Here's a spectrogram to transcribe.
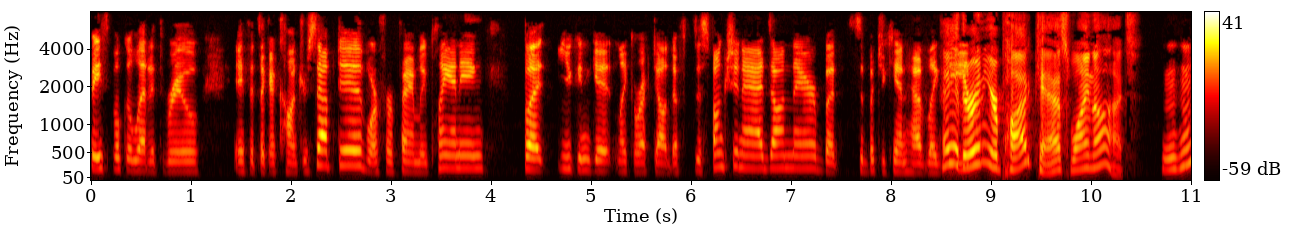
Facebook will let it through if it's like a contraceptive or for family planning. But you can get like erectile dys- dysfunction ads on there, but so, but you can't have like Hey, they're in your podcast. Why not? mm-hmm.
